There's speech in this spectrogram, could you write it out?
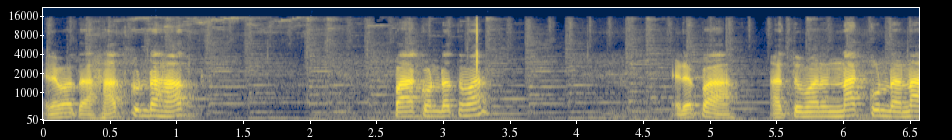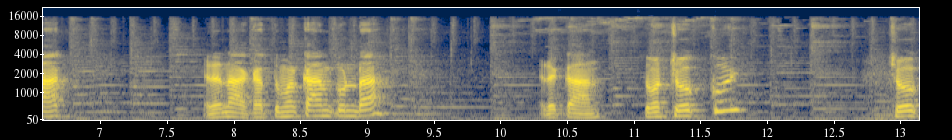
এটা মাথা। হাত কোনটা? হাত। পা কোনটা তোমার? এটা পা। আর তোমার নাক কোনটা? নাক। এটা নাক। আর তোমার কান কোনটা? এটা কান। তোমার চোখ কই? চোখ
